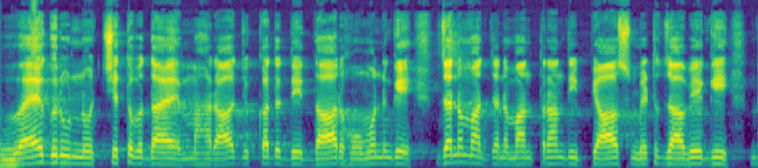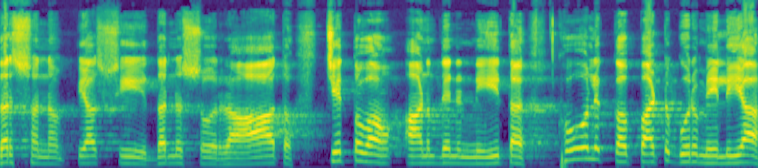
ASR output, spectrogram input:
ਵੈਗੁਰੂ ਨੂੰ ਚਿਤਵਦਾ ਹੈ ਮਹਾਰਾਜ ਕਦ ਦੇਦਾਰ ਹੋਵਣਗੇ? ਜਨਮਾਂ ਜਨਮਾਂਤਰਾਂ ਦੀ ਪਿਆਸ ਮਿਟ ਜਾਵੇਗੀ। ਦਰਸ਼ਨ ਪਿਆਸੀ ਦਨ ਸੋ ਰਾਤ ਚਿਤਵਾ ਆਨ ਦਿਨ ਨੀਤ। ਖੋਲ ਕਪਟ ਗੁਰ ਮੇਲਿਆ,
